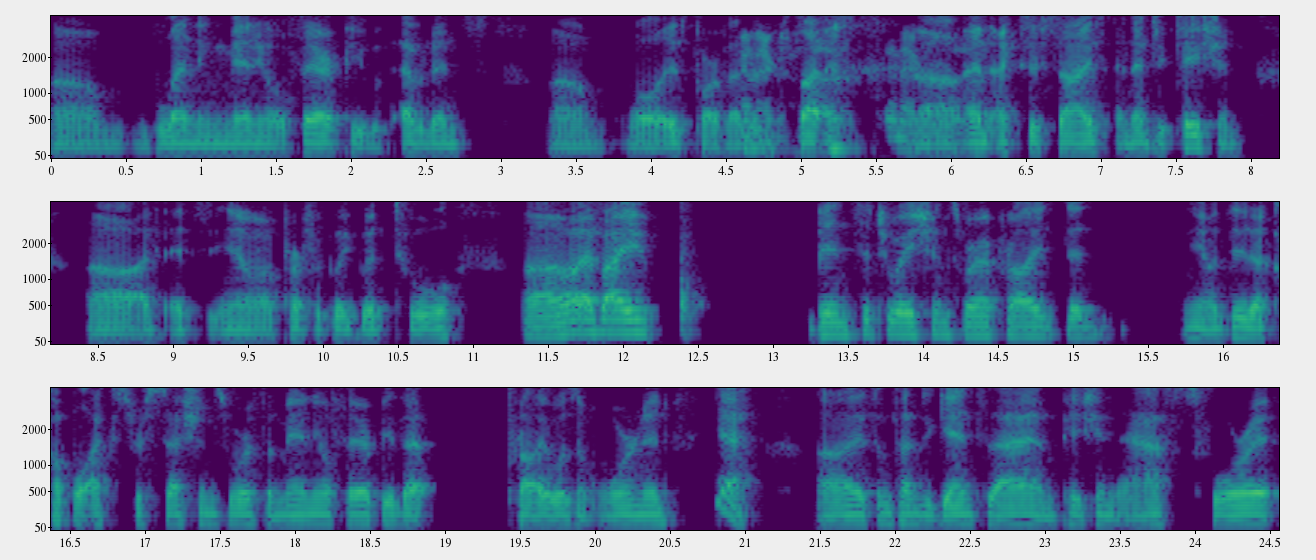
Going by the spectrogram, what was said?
um, blending manual therapy with evidence. Um, well, it is part of evidence, and but and exercise. Uh, and exercise and education. Uh, it's you know a perfectly good tool. Uh, have I been in situations where I probably did you know did a couple extra sessions worth of manual therapy that probably wasn't warranted? Yeah, uh, sometimes you get into that and patient asks for it.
